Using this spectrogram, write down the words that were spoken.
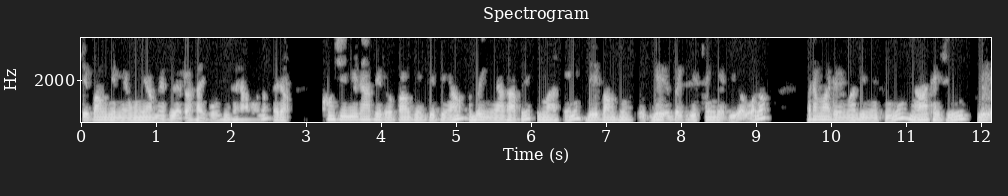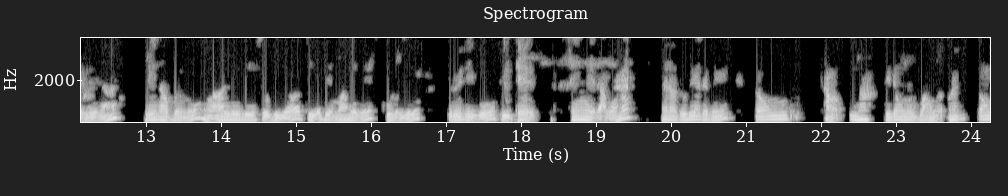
1ပေါင်းခြင်းနဲ့ဝင်ရမယ်ဆိုတဲ့တွက်ဆိုင်ကိုယူထားတာပေါ့နော်အဲ့တော့ ခွန်ရှိပြီးသားဖြစ်လို့ပေါင်းခြင်းပြပြအောင်အပိတ်ညာကပဲဒီမှာဆိုရင်၄ပေါင်းခြင်း၄အပိတ်ကလေးဆင်းခဲ့ပြီးတော့ပေါ့နော်ပထမတစ်မှာပြည့်နေဆိုရင်9ထိပ်စီ၄အလေတိုင်းလေးနောက်ပိတ်နဲ့9လေးလေးဆိုပြီးတော့ဒီအပြင်မှာလည်းပဲခုလိုမျိုး 3D ကိုဒီတဲ့ဆင်းနေတာပေါ့နော်အဲ့တော့ဒုတိယတစ်ပင်3 6 5ဒီတုံးလုံးပေါင်းတော့3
